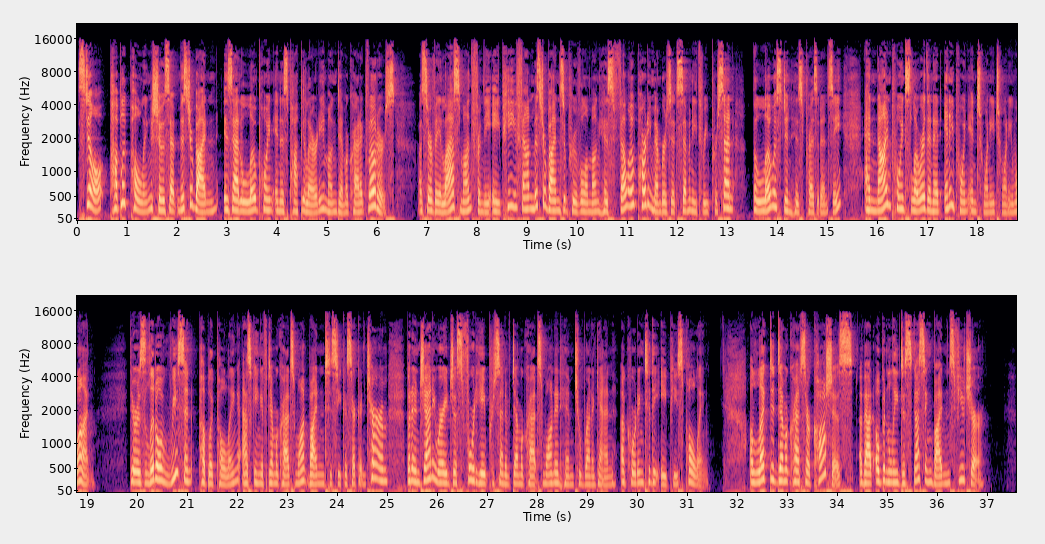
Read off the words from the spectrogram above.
Still, public polling shows that Mr. Biden is at a low point in his popularity among Democratic voters. A survey last month from the AP found Mr. Biden's approval among his fellow party members at 73%, the lowest in his presidency, and nine points lower than at any point in 2021. There is little recent public polling asking if Democrats want Biden to seek a second term, but in January, just 48% of Democrats wanted him to run again, according to the AP's polling elected Democrats are cautious about openly discussing Biden's future.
